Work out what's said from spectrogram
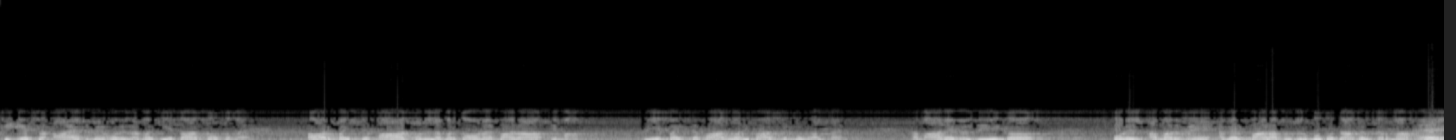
کہ اس آیت میں ار الامر کی اطاعت کا حکم ہے۔ اور اتفاق ار الامر کون ہے؟ بارہ امام۔ تو یہ اتفاق والی بات بالکل غلط ہے۔ ہمارے نزدیک ار الامر میں اگر بارہ بزرگوں کو داخل کرنا ہے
